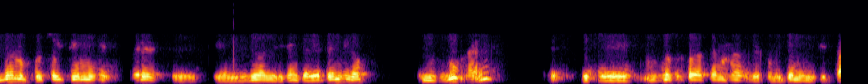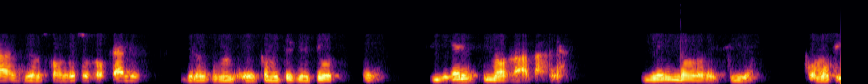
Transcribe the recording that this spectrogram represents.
bueno, pues hoy tiene interés eh, que ninguna dirigencia había tenido, ninguna, ¿eh? Este, no se puede hacer nada del comité municipal, de los congresos locales, de los eh, comités directivos y él no lo avala, y él no lo decía, como si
